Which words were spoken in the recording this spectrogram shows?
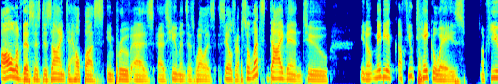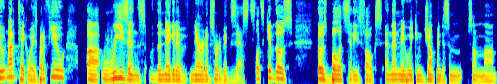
all of this is designed to help us improve as as humans as well as sales reps. So let's dive into, you know, maybe a, a few takeaways, a few not takeaways, but a few uh, reasons the negative narrative sort of exists. Let's give those those bullets to these folks, and then maybe we can jump into some some um,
